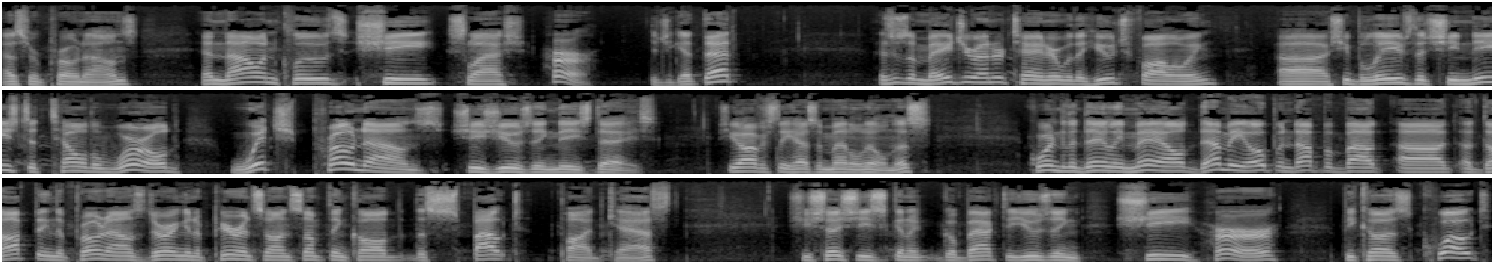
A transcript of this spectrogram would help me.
as her pronouns and now includes she slash her. Did you get that? This is a major entertainer with a huge following. Uh, she believes that she needs to tell the world which pronouns she's using these days. She obviously has a mental illness. According to the Daily Mail, Demi opened up about uh, adopting the pronouns during an appearance on something called the Spout podcast. She says she's going to go back to using she, her, because, quote,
